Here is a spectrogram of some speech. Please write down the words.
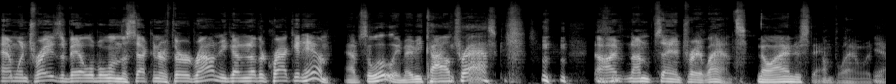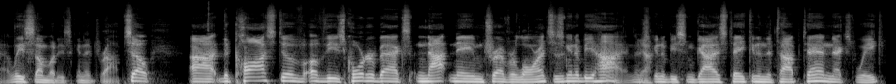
And when Trey's available in the second or third round, you got another crack at him. absolutely, maybe Kyle Trask. I'm, I'm saying Trey Lance. No, I understand. I'm playing with Yeah, at least somebody's going to drop. So uh, the cost of, of these quarterbacks not named Trevor Lawrence is going to be high. And there's Yeah. going to be some guys taken in the top 10 next week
